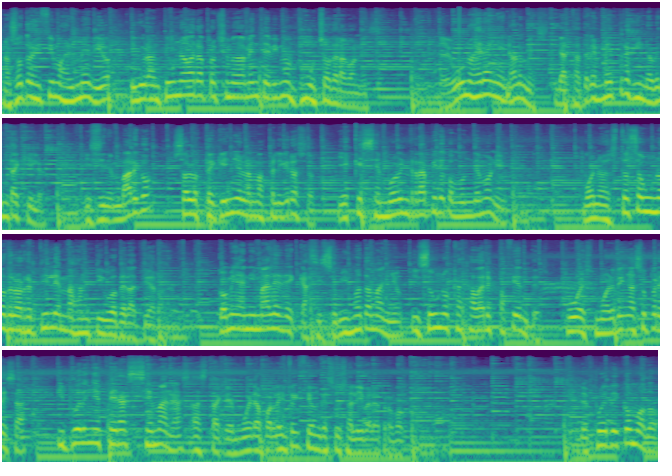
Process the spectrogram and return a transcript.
Nosotros hicimos el medio y durante una hora aproximadamente vimos muchos dragones. Algunos eran enormes, de hasta 3 metros y 90 kilos, y sin embargo son los pequeños los más peligrosos, y es que se mueven rápido como un demonio. Bueno, estos son uno de los reptiles más antiguos de la Tierra. Comen animales de casi su mismo tamaño y son unos cazadores pacientes, pues muerden a su presa y pueden esperar semanas hasta que muera por la infección que su saliva le provoca. Después de Cómodo,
